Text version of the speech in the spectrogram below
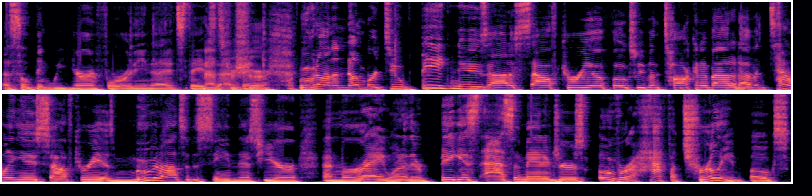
That's something we yearn for in the United States. That's I for think. sure. Moving on to number two, big news out of South Korea, folks. We've been talking about it. I've been telling you, South Korea is moving onto the scene this year. And Mirae, one of their biggest asset managers, over a half a trillion, folks,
